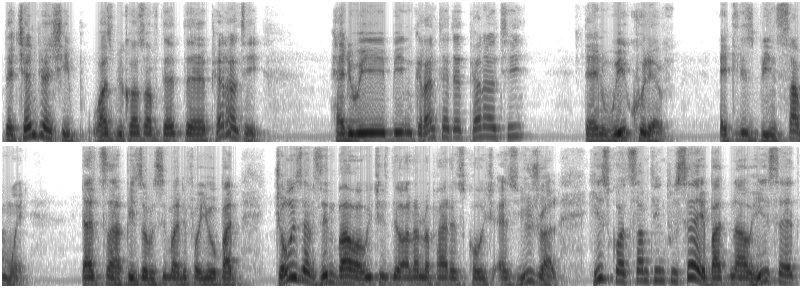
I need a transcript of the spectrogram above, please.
the championship was because of that uh, penalty. Had we been granted that penalty, then we could have at least been somewhere. That's uh, Pitso Mosimane for you. But Josef Zinnbauer, which is the Orlando Pirates coach, as usual, he's got something to say. But now he said,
